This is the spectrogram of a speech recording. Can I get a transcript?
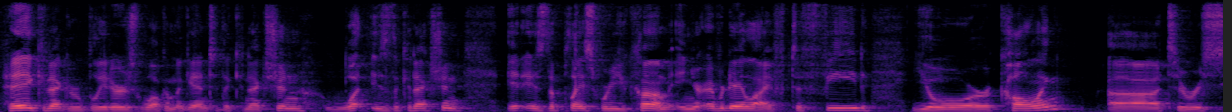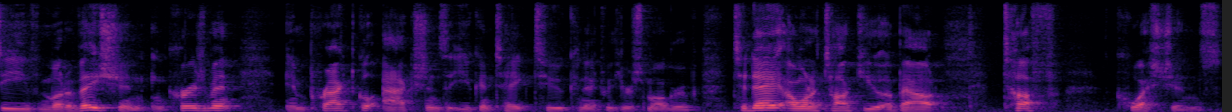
Hey, Connect Group leaders, welcome again to The Connection. What is The Connection? It is the place where you come in your everyday life to feed your calling, uh, to receive motivation, encouragement, and practical actions that you can take to connect with your small group. Today, I want to talk to you about tough questions.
